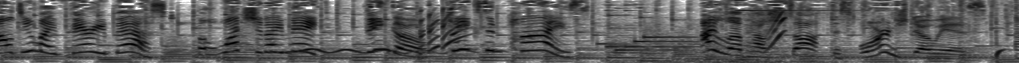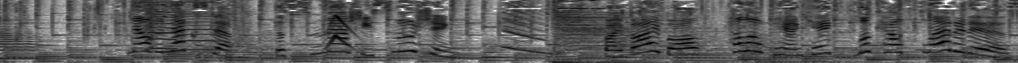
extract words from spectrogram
I'll do my very best, but what should I make? Bingo! Cakes and pies! I love how soft this orange dough is. Now the next step, the smashy smooshing. Bye-bye, ball. Hello, pancake. Look how flat it is.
